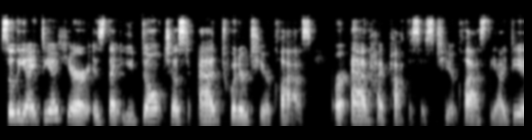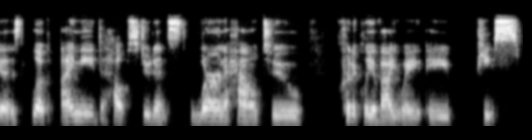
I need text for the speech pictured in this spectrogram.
So, the idea here is that you don't just add Twitter to your class or add Hypothesis to your class. The idea is look, I need to help students learn how to critically evaluate a piece.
